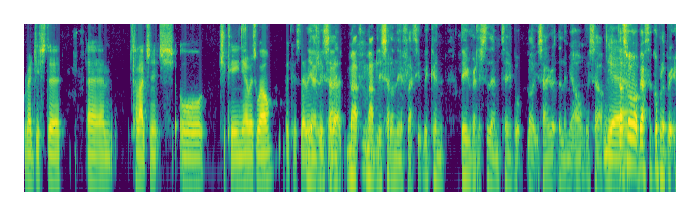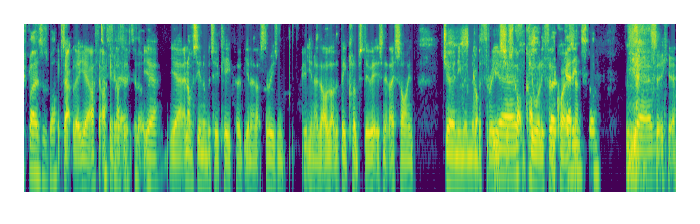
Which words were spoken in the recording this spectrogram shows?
register um, Kalajdzic or Chiquinho as well because they're yeah, injured. So that, Mad, madly said on the Athletic, we can de-register them too. But like you say, we're at the limit, aren't we? So Yeah. that's why we might be after a couple of British players as well. Exactly. Yeah, I, th- I think that's out it. a little bit. Yeah, yeah, and obviously a number two keeper. You know, that's the reason. You know that a lot of the big clubs do it, isn't it? They sign journeyman number three yeah, just Scott purely for the Copper, quota. Yeah, Yeah. yeah,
